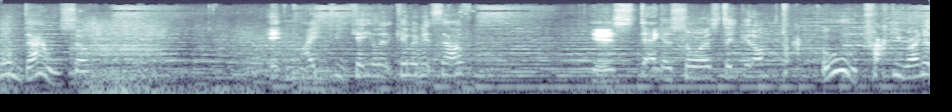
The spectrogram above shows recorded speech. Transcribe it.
worn down, so it might be killing, killing itself. Yes, Stegosaurus taking on. Ooh, Pachyrhino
